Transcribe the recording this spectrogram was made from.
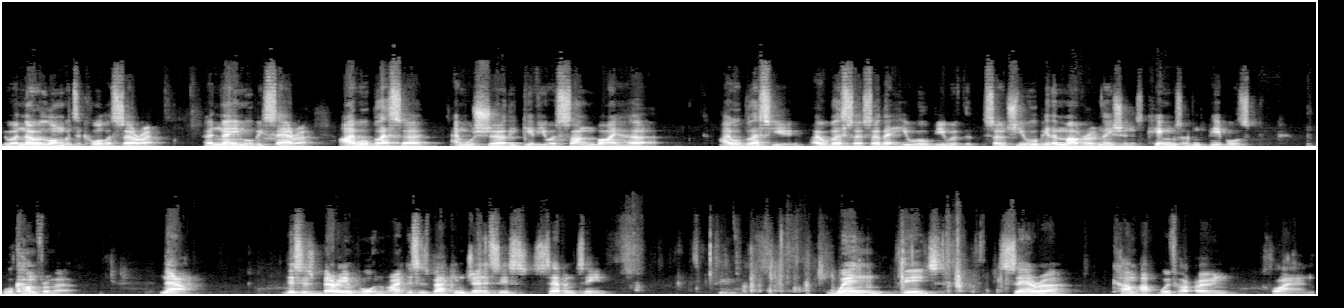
you are no longer to call her Sarah. Her name will be Sarah. I will bless her and will surely give you a son by her. I will bless you. I will bless her so that he will be with, so she will be the mother of nations. Kings of peoples will come from her. Now, this is very important, right? This is back in Genesis 17. When did Sarah come up with her own plan?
